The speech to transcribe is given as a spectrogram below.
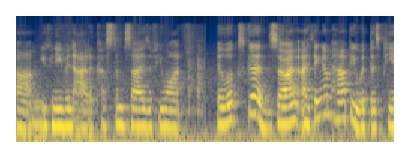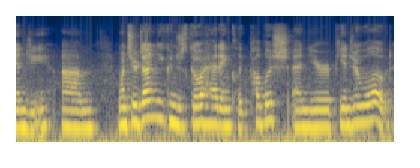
Um, you can even add a custom size if you want. It looks good, so I'm, i think I'm happy with this PNG. Um, once you're done, you can just go ahead and click publish and your PNG will load.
